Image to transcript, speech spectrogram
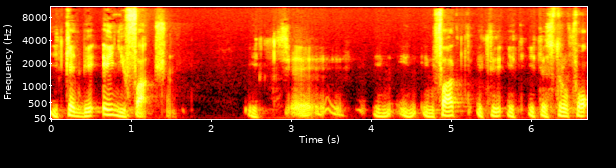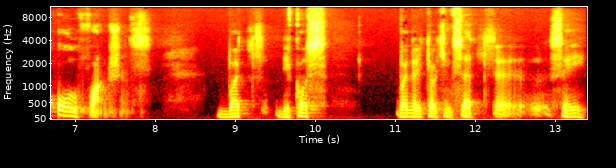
It can be any function. It, uh, in, in, in fact, it, it, it is true for all functions. But because when I'm talking that, uh, say,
